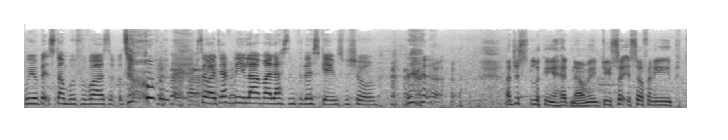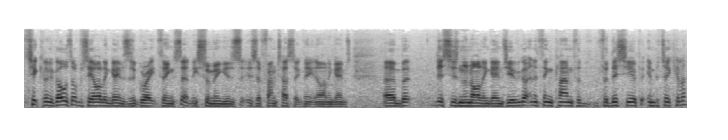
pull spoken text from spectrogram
we were a bit stumbled for words at the top. so I definitely learnt my lesson for this games for sure. and just looking ahead now, I mean, do you set yourself any particular goals? Obviously, Island Games is a great thing. Certainly, swimming is, is a fantastic thing. The Island Games, um, but this isn't an Island Games year. Have you got anything planned for for this year in particular?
